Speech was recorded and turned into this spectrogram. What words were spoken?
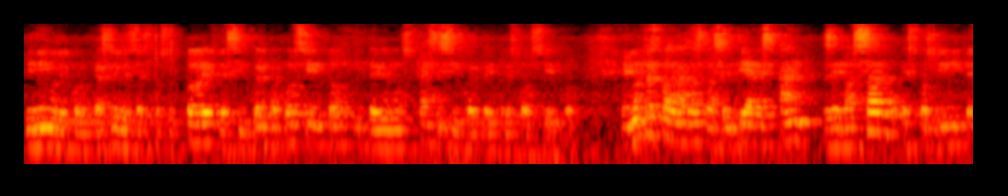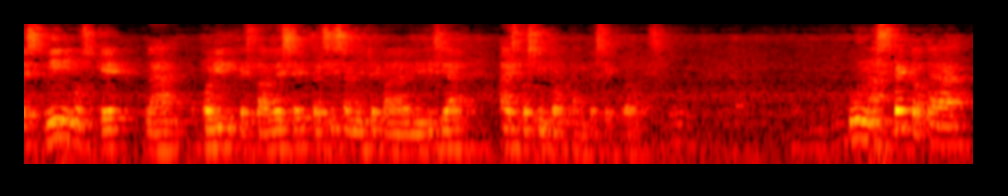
mínimo de colocaciones a estos sectores de 50% y tenemos casi 53%. En otras palabras, las entidades han rebasado estos límites mínimos que la política establece precisamente para beneficiar a estos importantes sectores. Un aspecto para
